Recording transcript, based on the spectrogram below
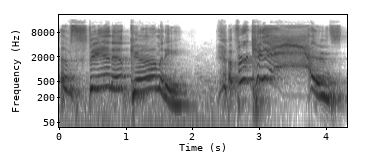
of stand up comedy for kids.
